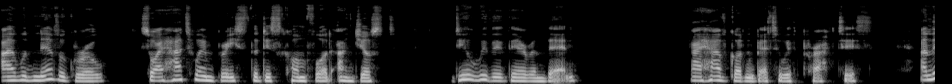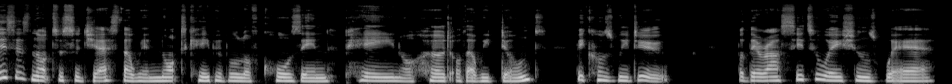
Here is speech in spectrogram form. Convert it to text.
I would never grow. So I had to embrace the discomfort and just deal with it there and then. I have gotten better with practice. And this is not to suggest that we're not capable of causing pain or hurt or that we don't, because we do. But there are situations where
